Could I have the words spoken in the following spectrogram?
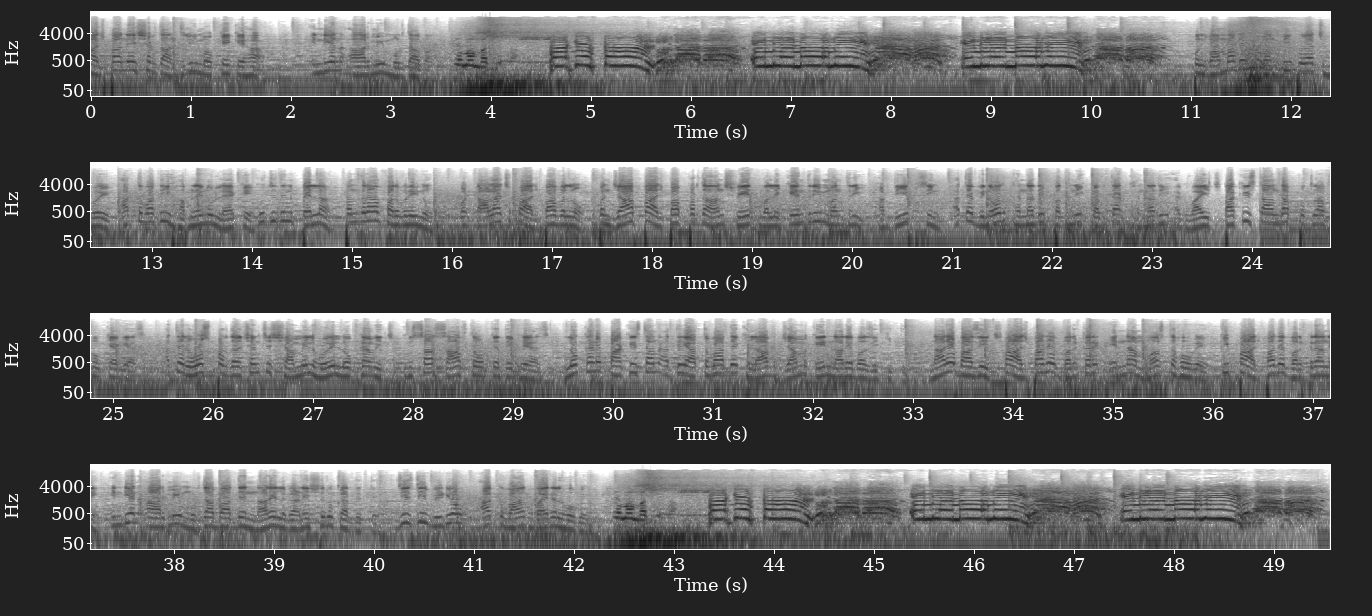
ਭਾਜਪਾ ਨੇ ਸ਼ਰਧਾਂਜਲੀ ਮੌਕੇ ਕਿਹਾ। ਇੰਡੀਅਨ ਆਰਮੀ ਮੁਰਦਾਬਾਦ। ਪਾਕਿਸਤਾਨ ਮੁਰਦਾਬਾਦ। Indian army. ਮੁਰਦਾਬਾਦ ਪੁਲਵਾਮਾ ਦੇ ਅਵੰਤੀਪੁਰਾ 'ਚ ਹੋਏ ਅੱਤਵਾਦੀ ਹਮਲੇ ਨੂੰ ਲੈ ਕੇ ਕੁਝ ਦਿਨ ਪਹਿਲਾਂ 15 ਫਰਵਰੀ ਨੂੰ ਬਟਾਲਾ 'ਚ ਭਾਜਪਾ ਵੱਲੋਂ ਪੰਜਾਬ ਭਾਜਪਾ ਪ੍ਰਧਾਨ ਸ਼ਵੇਤ ਮਲਿਕ, ਕੇਂਦਰੀ ਮੰਤਰੀ ਹਰਦੀਪ ਸਿੰਘ ਅਤੇ ਵਿਨੋਦ ਖੰਨਾ ਦੀ ਪਤਨੀ ਕਵਿਤਾ ਖੰਨਾ ਦੀ ਅਗਵਾਈ 'ਚ ਪਾਕਿਸਤਾਨ ਦਾ ਪੁਤਲਾ ਫੂਕਿਆ ਗਿਆ ਸੀ ਅਤੇ ਰੋਸ ਪ੍ਰਦਰਸ਼ਨ 'ਚ ਸ਼ਾਮਿਲ ਹੋਏ ਲੋਕਾਂ ਵਿੱਚ ਗੁੱਸਾ ਸਾਫ਼ ਤੌਰ ਤੇ ਦਿਖ ਰਿਹਾ ਸੀ। ਲੋਕਾਂ ਨੇ ਪਾਕਿਸਤਾਨ ਅਤੇ ਅੱਤਵਾਦ ਦੇ ਖਿਲਾਫ ਜੰਮ ਕੇ ਨਾਅਰੇਬਾਜ਼ੀ ਕੀਤੀ। ਨਾਰੇਬਾਜ਼ੀ 'ਚ ਭਾਜਪਾ ਦੇ ਵਰਕਰ ਇੰਨਾ ਮਸਤ ਹੋ ਗਏ ਕਿ ਭਾਜਪਾ ਦੇ ਵਰਕਰਾਂ ਨੇ ਇੰਡੀਅਨ ਆਰਮੀ ਮੁਰਦਾਬਾਦ ਦੇ ਨਾਰੇ ਲਗਾਉਣੇ ਸ਼ੁਰੂ ਕਰ ਦਿੱਤੇ ਜਿਸ ਦੀ ਵੀਡੀਓ ਅੱਗ ਵਾਂਗ ਵਾਇਰਲ ਹੋ ਗਈ। Indian army!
